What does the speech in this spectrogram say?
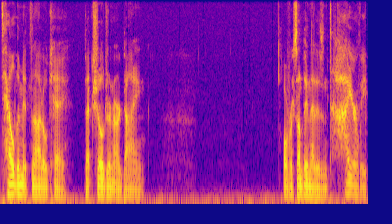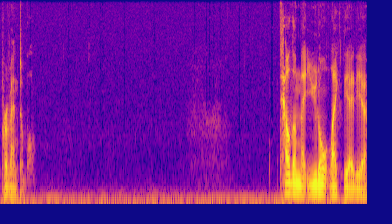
Tell them it's not okay that children are dying over something that is entirely preventable. Tell them that you don't like the idea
